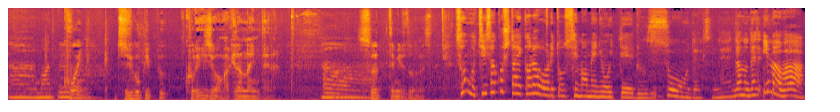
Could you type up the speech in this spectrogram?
あまあ怖いね。15ピップこれ以上は負けられないみたいな。そうやって見るとダメですね損を小さくしたいから割と狭めに置いてる。そうですね。なので今は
